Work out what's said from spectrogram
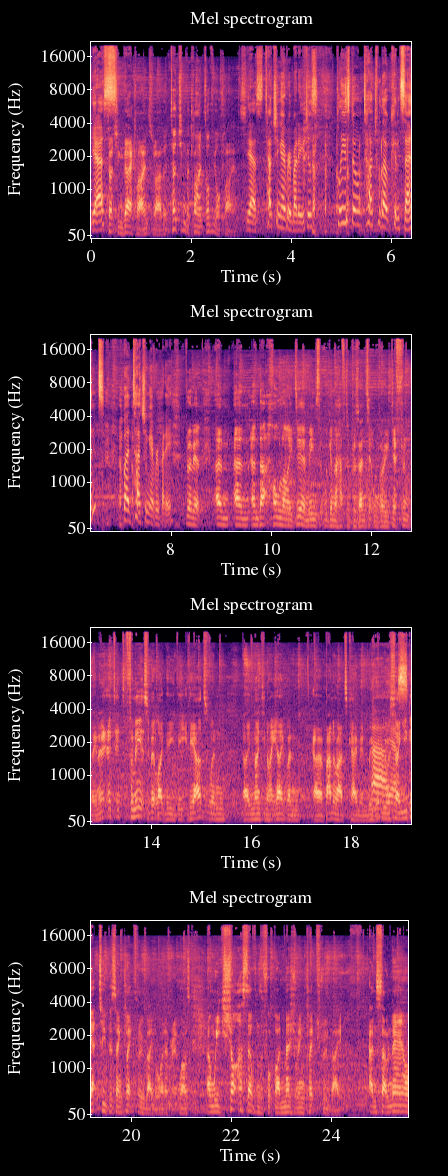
Yes. touching their clients rather, touching the clients of your clients. Yes, touching everybody. Just please don't touch without consent, but touching everybody. Brilliant. And, and, and that whole idea means that we're going to have to present it all very differently. And it, it, for me, it's a bit like the, the, the ads when, uh, in 1998, when uh, banner ads came in. We, were- Ah, we were yes. saying you get 2% click through rate or whatever it was. And we shot ourselves in the foot by measuring click through rate. And so now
